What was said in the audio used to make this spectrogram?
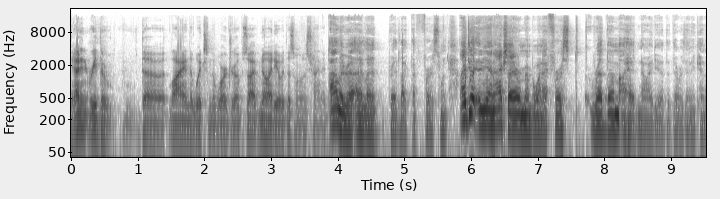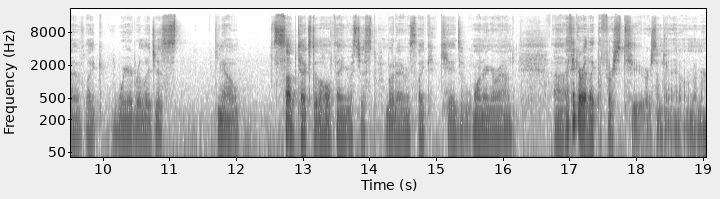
And I didn't read the the Lion, the Witch, and the Wardrobe, so I have no idea what this one was trying to do. I only read, I read, read like the first one. I did, and actually, I remember when I first read them, I had no idea that there was any kind of like weird religious, you know, subtext to the whole thing. It was just whatever. It was like kids wandering around. Uh, I think I read like the first two or something. I don't remember,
